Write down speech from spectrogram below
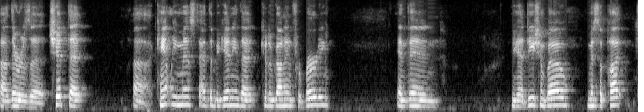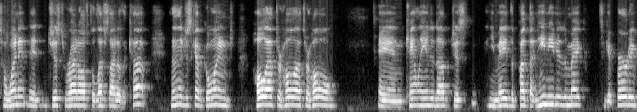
uh, there was a chip that uh, Cantlay missed at the beginning that could have gone in for birdie. And then you had DeChambeau miss a putt to win it. It just right off the left side of the cup. And then they just kept going hole after hole after hole and Cantlay ended up just he made the putt that he needed to make to get birdie.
